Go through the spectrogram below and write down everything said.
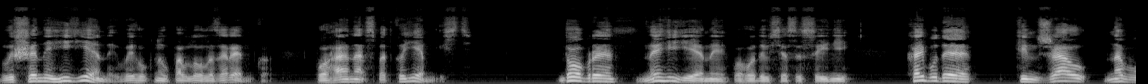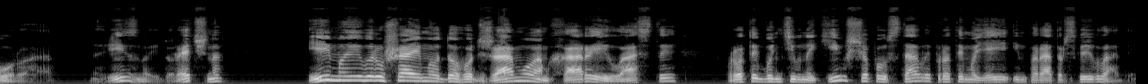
лише не гієни. вигукнув Павло Лазаренко. Погана спадкоємність. Добре, не гієни, погодився Сисиній. Хай буде кінжал на ворога. Грізно і доречно. І ми вирушаємо до Годжаму, Амхари і Ласти проти бунтівників, що повстали проти моєї імператорської влади.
